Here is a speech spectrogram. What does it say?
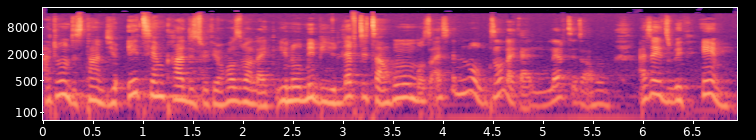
I don't understand. Your ATM card is with your husband. Like, you know, maybe you left it at home. I said, no, it's not like I left it at home. I said, it's with him.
